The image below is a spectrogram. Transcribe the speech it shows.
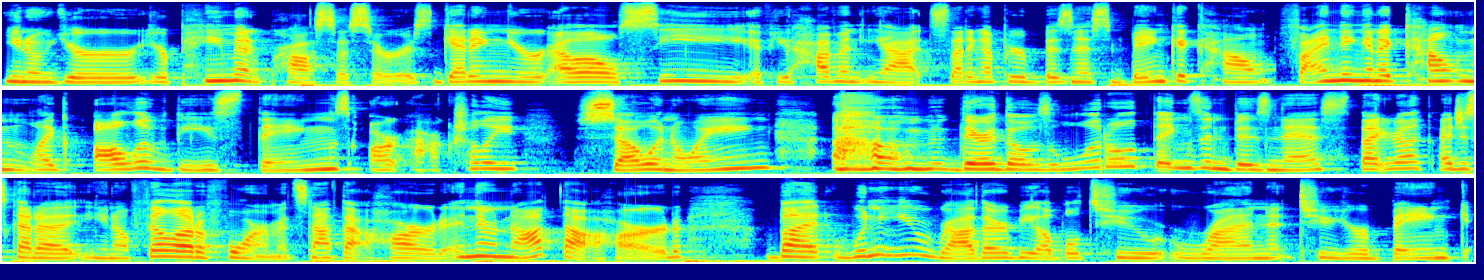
you know, your your payment processors, getting your LLC if you haven't yet, setting up your business bank account, finding an accountant, like all of these things are actually so annoying. Um, they're those little things in business that you're like, I just gotta, you know, fill out a form. It's not that hard. And they're not that hard. But wouldn't you rather be able to run to your bank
